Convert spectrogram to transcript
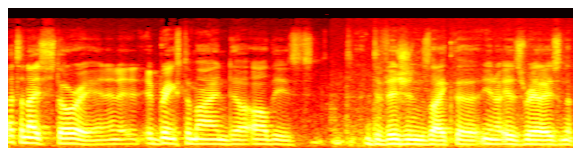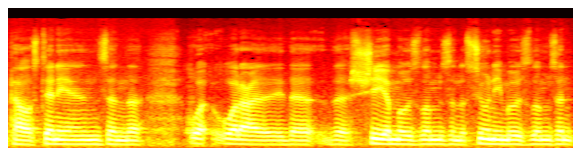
That's a nice story, and it, it brings to mind uh, all these divisions, like the you know Israelis and the Palestinians, and the what what are the the Shia Muslims and the Sunni Muslims, and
